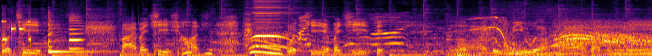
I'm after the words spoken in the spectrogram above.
ปวดฉี่ไปไปฉี่ก่อนปวดฉี่ก็ไปฉี่สินี่ให้ดูวิวนะฮะจากตรงนี้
